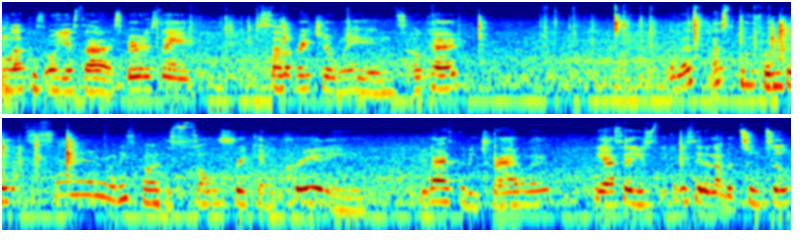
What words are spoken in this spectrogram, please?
Luck is on your side. Spirit is saying, celebrate your wins, okay? Let's let's pull from the Sarah. These cards are so freaking pretty. You guys could be traveling. Yeah, I said you, you could be seeing the number two two.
